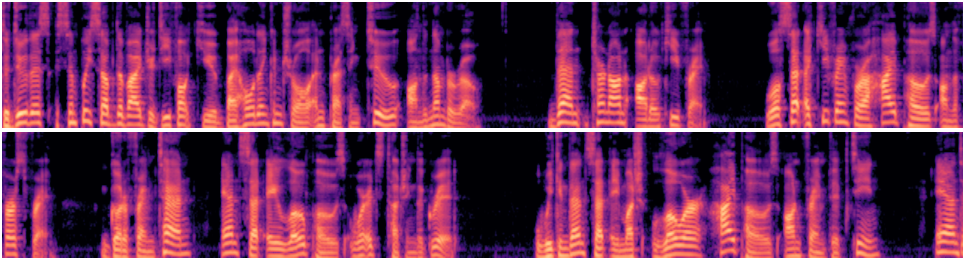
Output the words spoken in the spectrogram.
To do this, simply subdivide your default cube by holding Ctrl and pressing 2 on the number row. Then turn on Auto Keyframe. We'll set a keyframe for a high pose on the first frame. Go to frame 10 and set a low pose where it's touching the grid. We can then set a much lower high pose on frame 15 and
